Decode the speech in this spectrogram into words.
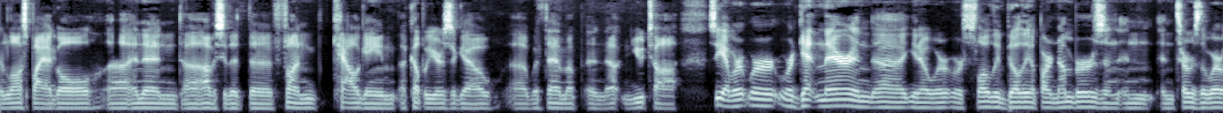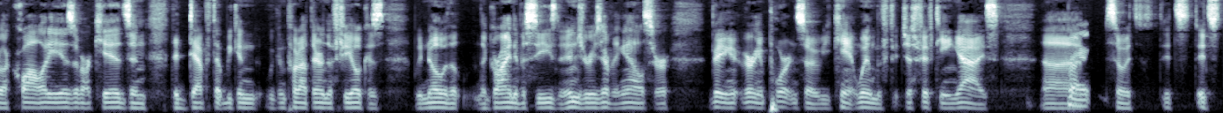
and lost by a goal. Uh, and then uh, obviously the, the fun Cal game a couple years ago uh, with them up in, out in Utah. So yeah, we're, we're, we're getting there and, uh, you know, we're, we're slowly building up our numbers and, and in terms of where the quality is of our kids and the depth that we can, we can put out there in the field. Cause we know that the grind of a season, injuries, everything else are very, very important. So you can't win with just 15 guys. Uh, right. So it's, it's, it's,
